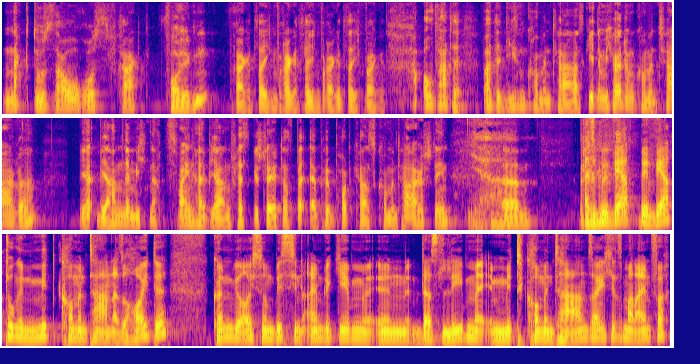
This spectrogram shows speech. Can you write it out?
Naktosaurus fragt Folgen? Fragezeichen, Fragezeichen, Fragezeichen, Fragezeichen. Oh, warte, warte, diesen Kommentar. Es geht nämlich heute um Kommentare. Ja, wir haben nämlich nach zweieinhalb Jahren festgestellt, dass bei Apple Podcasts Kommentare stehen. Ja. Ähm, Also Bewert Bewertungen mit Kommentaren. Also heute können wir euch so ein bisschen Einblick geben in das Leben mit Kommentaren, sage ich jetzt mal einfach.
